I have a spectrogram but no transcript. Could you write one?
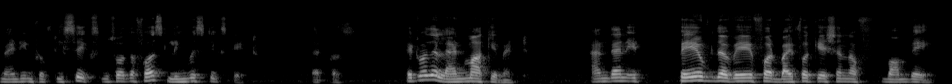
1956, which was the first linguistic state. That was, it was a landmark event, and then it paved the way for bifurcation of Bombay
